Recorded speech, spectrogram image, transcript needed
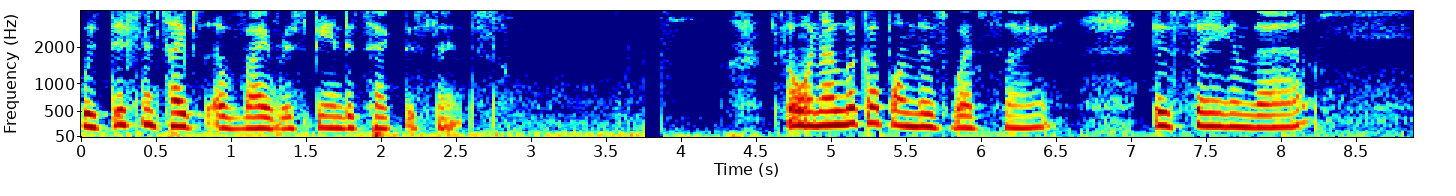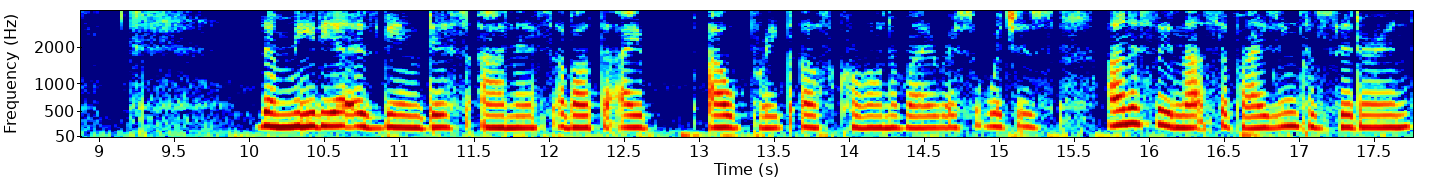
with different types of virus being detected since. So when I look up on this website, it's saying that the media is being dishonest about the outbreak of coronavirus, which is honestly not surprising considering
